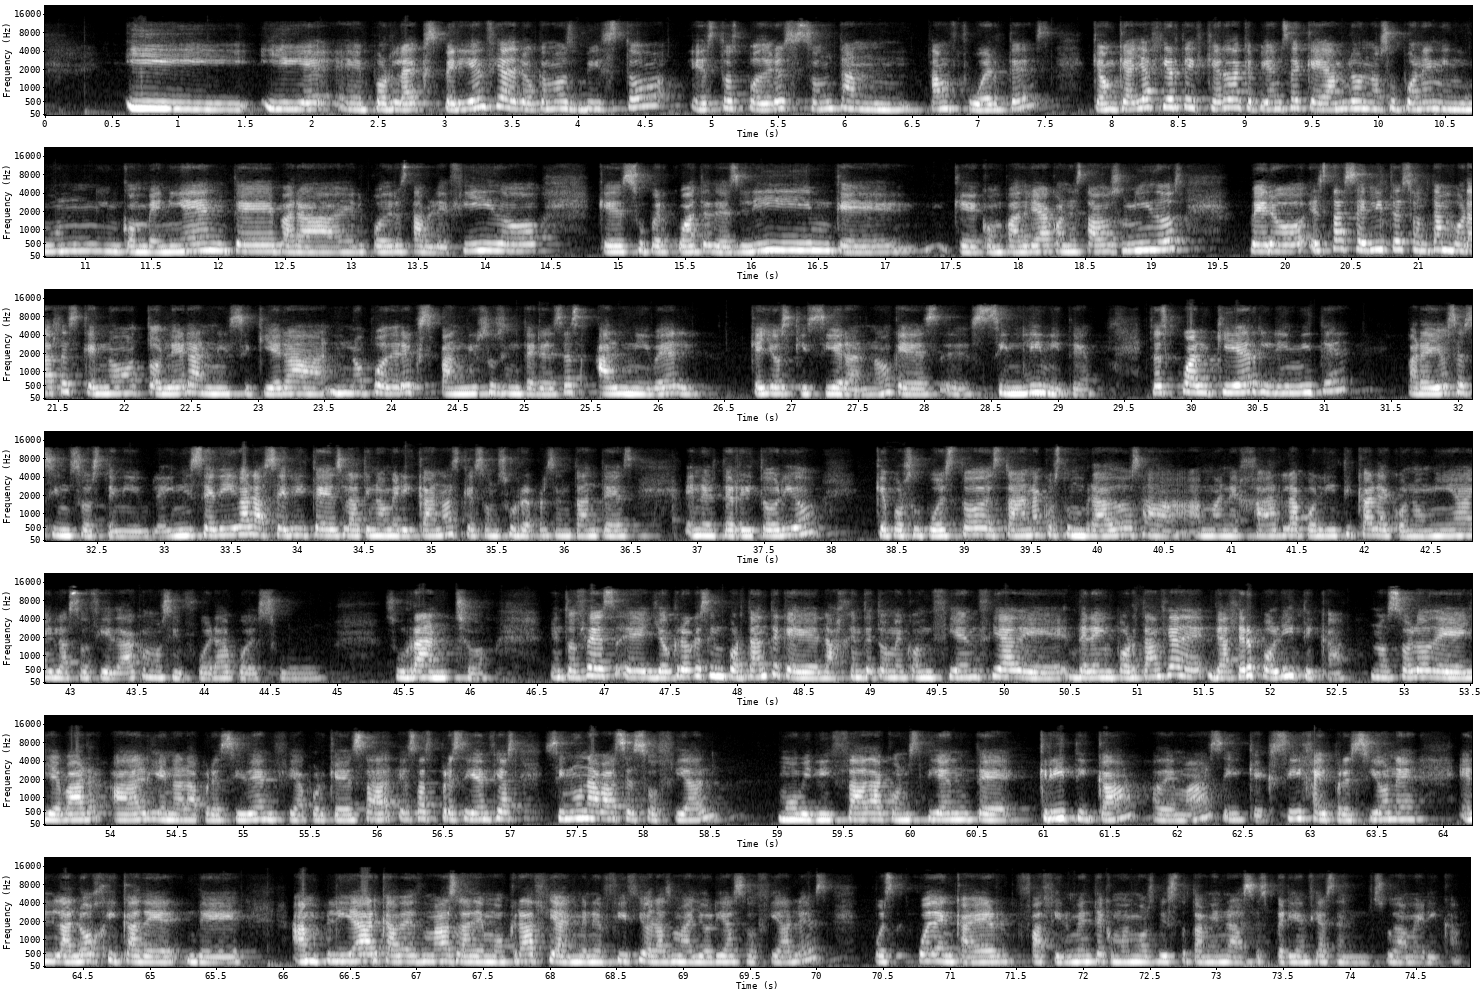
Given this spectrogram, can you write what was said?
Y, eh, por la experiencia de lo que hemos visto, estos poderes son tan, tan fuertes que aunque haya cierta izquierda que piense que AMLO no supone ningún inconveniente para el poder establecido, que es súper cuate de Slim, que, que compadrea con Estados Unidos, pero estas élites son tan voraces que no toleran ni siquiera no poder expandir sus intereses al nivel que ellos quisieran, ¿no? que es, sin límite. Entonces, cualquier límite para ellos es insostenible. Y ni se diga las élites latinoamericanas, que son sus representantes en el territorio, que por supuesto están acostumbrados a, manejar la política, la economía y la sociedad como si fuera pues su, rancho. Entonces, eh, yo creo que es importante que la gente tome conciencia de, la importancia de, hacer política, no solo de llevar a alguien a la presidencia, porque esas presidencias sin una base social, movilizada, consciente, crítica, además, y que exija y presione en la lógica de, ampliar cada vez más la democracia en beneficio de las mayorías sociales, pues pueden caer fácilmente, como hemos visto también en las experiencias en Sudamérica.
